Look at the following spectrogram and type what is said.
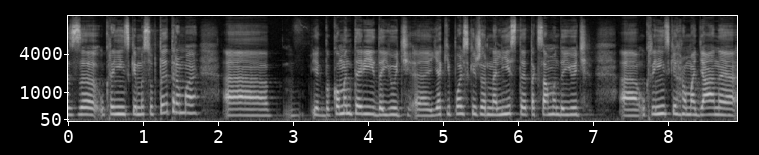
з українськими субтитрами, е, якби коментарі дають е, як і польські журналісти, так само дають українські громадяни.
